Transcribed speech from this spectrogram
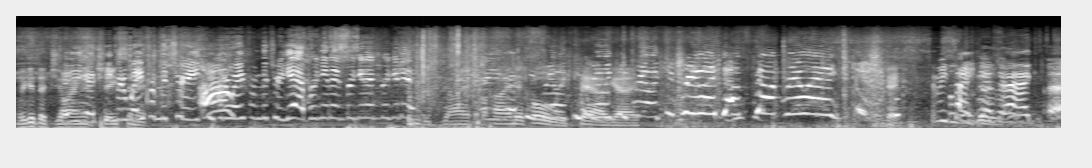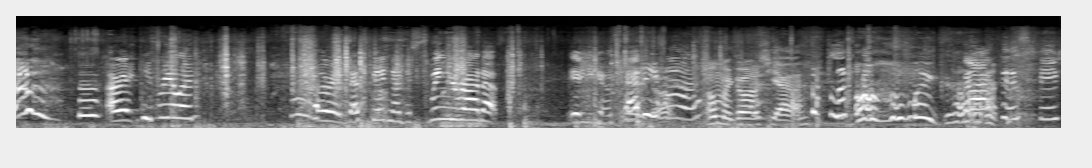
Look at the There you giant go. Keep it away it. from the tree. Keep it ah! away from the tree. Yeah, bring it in. Bring it in. Bring it in. The giant There behind it. Keep Holy reeling, cow, reeling, guys. Keep reeling. Keep reeling. Don't stop reeling. Okay. Let me Oh my tighten your God. drag. All right, keep reeling. All right, that's good. Now just swing your rod up. There you go. It's heavy, huh? Oh my gosh, yeah. Look Oh my fat god. this fish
